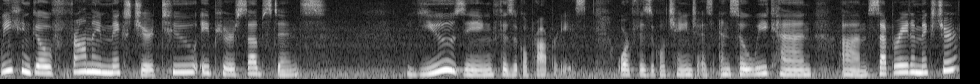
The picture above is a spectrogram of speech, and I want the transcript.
we can go from a mixture to a pure substance using physical properties or physical changes. And so we can um, separate a mixture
